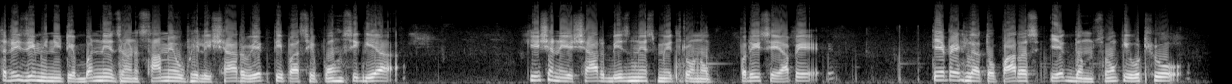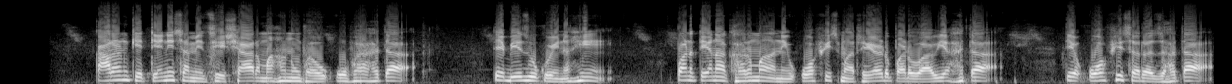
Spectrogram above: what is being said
ત્રીજી મિનિટે બંને જણ સામે ઊભેલી શાર વ્યક્તિ પાસે પહોંચી ગયા. કિશને શાર બિઝનેસ મિત્રોનો પરિચય આપે. તે પહેલાં તો પારસ એકદમ ચોંકી ઉઠ્યો. કારણ કે તેની સામે જે ચાર મહાનુભાવ ઊભા હતા, તે બીજું કોઈ નહીં. પણ તેના ઘરમાં અને ઓફિસમાં રેડ પાડવા આવ્યા હતા. તે ઓફિસર જ હતા.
